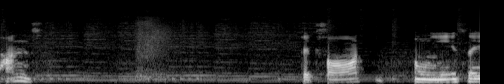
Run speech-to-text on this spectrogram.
พันส์ติดฟอสตรงนี้สิ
